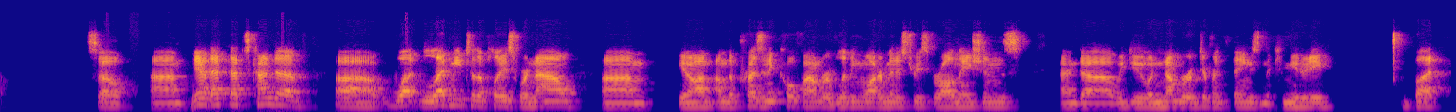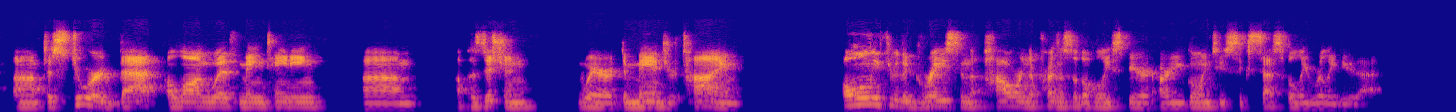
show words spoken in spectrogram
So, um, yeah, that that's kind of uh, what led me to the place where now, um, you know, I'm, I'm, the president, co-founder of Living Water Ministries for All Nations, and uh, we do a number of different things in the community. But um, to steward that along with maintaining um, a position where demands your time. Only through the grace and the power and the presence of the holy spirit are you going to successfully really do that.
